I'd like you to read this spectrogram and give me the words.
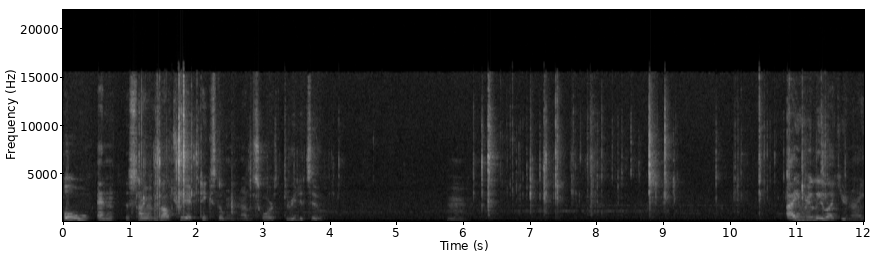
Oh, and this time Valtryek takes the win. Now the score is 3 to 2. Hmm. I really like Unite.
